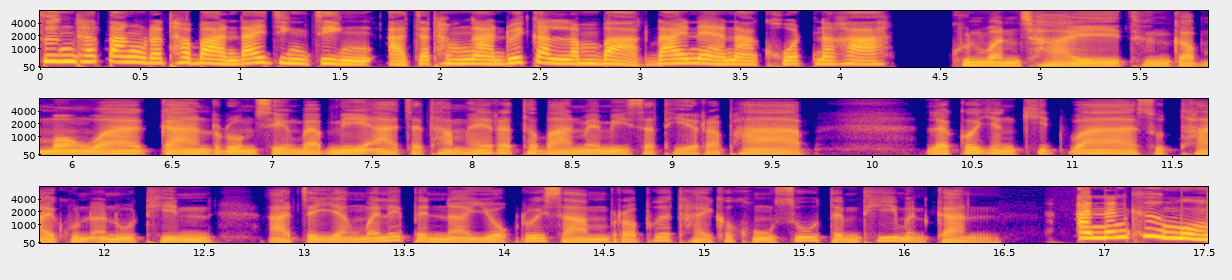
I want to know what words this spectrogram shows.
ซึ่งถ้าตั้งรัฐบาลได้จริง ๆ อาจจะทำงานด้วยกันลำบากได้ในอนาคตนะคะ คุณวันชัยถึงกับมองว่าการรวมเสียงแบบนี้อาจจะทำให้รัฐบาลไม่มีเสถียรภาพ แล้วก็ยังคิดว่าสุดท้ายคุณอนุทิน อาจจะยังไม่ได้เป็นนายกด้วยซ้ำเพราะเพื่อไทยก็คงสู้เต็มที่เหมือนกัน อันนั้นคือมุม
